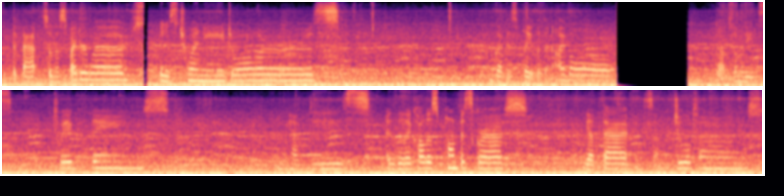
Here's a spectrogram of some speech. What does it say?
with the bats and the spider webs. It is $20 got this plate with an eyeball twig things. And we have these. uh, They call this pampas grass. We got that and some jewel tones.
